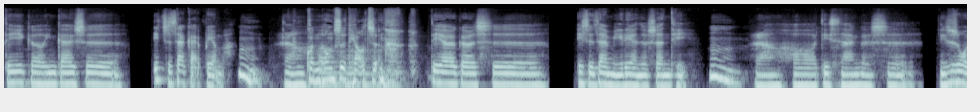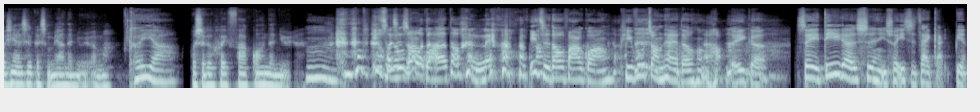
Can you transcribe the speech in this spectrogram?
第一个应该是一直在改变吧，嗯，然后滚动式调整。第二个是一直在迷恋着身体。嗯，然后第三个是，你是说我现在是个什么样的女人吗？可以啊，我是个会发光的女人。嗯，我是说我的额头很亮，一直都发光，皮肤状态都很好的一个。所以第一个是你说一直在改变，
